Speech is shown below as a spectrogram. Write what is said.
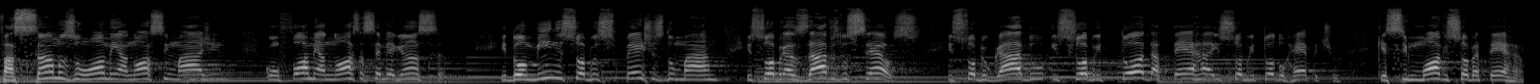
Façamos o homem à nossa imagem, conforme a nossa semelhança e domine sobre os peixes do mar, e sobre as aves dos céus, e sobre o gado, e sobre toda a terra, e sobre todo réptil que se move sobre a terra.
